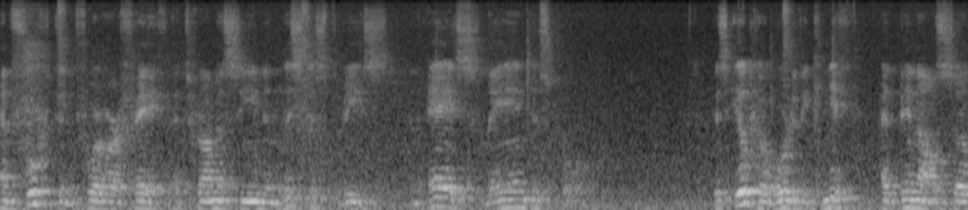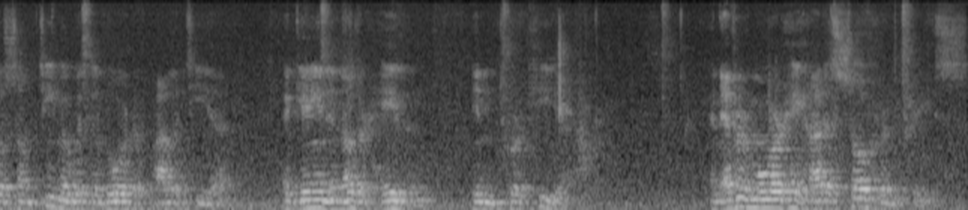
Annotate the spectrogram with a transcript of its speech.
And fuchten for our faith at Tramyssene and Listus Dries, and ae slain his foe. This ilke worthy knicht had been also some time with the Lord of Palatye, again another haven in Turkey. And evermore he had a sovereign priest,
